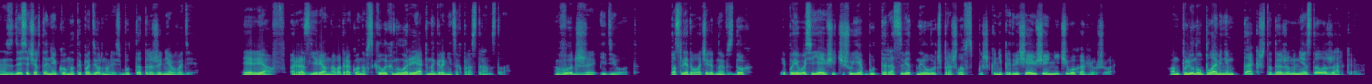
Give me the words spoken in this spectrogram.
Здесь очертания комнаты подернулись, будто отражение в воде. Рев разъяренного дракона всколыхнула рябь на границах пространства. Вот же идиот. Последовал очередной вздох, и по его сияющей чешуе, будто рассветный луч, прошла вспышка, не предвещающая ничего хорошего. Он плюнул пламенем так, что даже мне стало жарко.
